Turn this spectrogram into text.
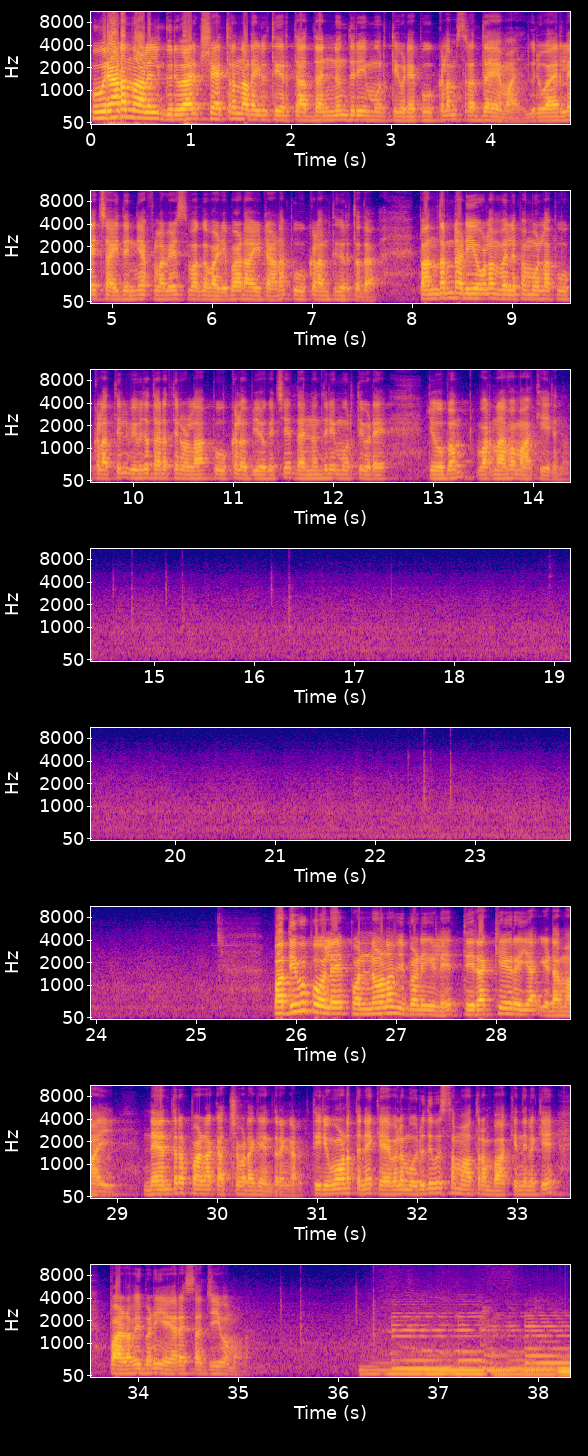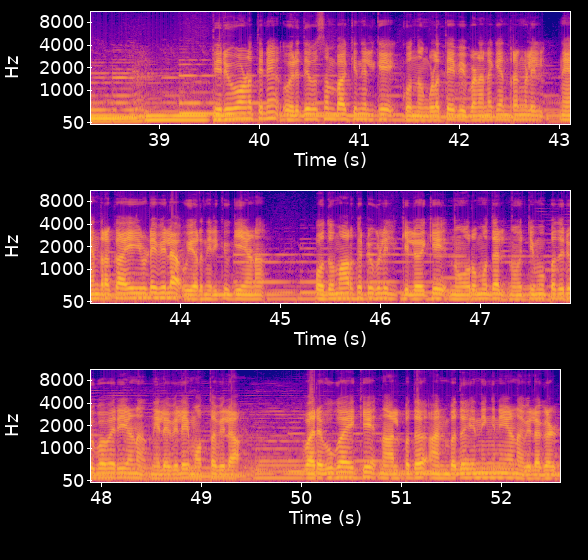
പൂരാടം നാളിൽ ഗുരുവായൂർ ക്ഷേത്ര നടയിൽ തീർത്ത ധന്വന്തരി മൂർത്തിയുടെ പൂക്കളം ശ്രദ്ധേയമായി. ഗുരുവായൂരിലെ ചൈതന്യ ഫ്ലവേഴ്സ് വക വഴിപാടായിട്ടാണ് പൂക്കളം തീർത്തത്. പന്ത്രണ്ട് അടിയോളം വലുപ്പമുള്ള പൂക്കളത്തിൽ വിവിധ തരത്തിലുള്ള പൂക്കൾ ഉപയോഗിച്ച് ധന്വന്തരി മൂർത്തിയുടെ രൂപം വർണാഭമാക്കിയിരുന്നു. പതിവ് പോലെ പൊന്നോണ വിപണിയിലെ തിരക്കേറിയ ഇടമായി. നേന്ത്രപ്പഴ കച്ചവട കേന്ദ്രങ്ങൾ. തിരുവോണത്തിന് കേവലം ഒരു ദിവസം മാത്രം ബാക്കി നിലയ്ക്ക് പഴവിപണി ഏറെ സജീവമാണ്. തിരുവോണത്തിന് ഒരു ദിവസം ബാക്കി നിൽക്കെ കുന്നംകുളത്തെ വിപണന കേന്ദ്രങ്ങളിൽ നേന്ത്രക്കായയുടെ വില ഉയർന്നിരിക്കുകയാണ്. പൊതുമാർക്കറ്റുകളിൽ കിലോയ്ക്ക് നൂറ് മുതൽ നൂറ്റി മുപ്പത് രൂപ വരെയാണ് നിലവിലെ മൊത്തവില. വരവുകായയ്ക്ക് നാൽപ്പത് അൻപത് എന്നിങ്ങനെയാണ് വിലകൾ.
